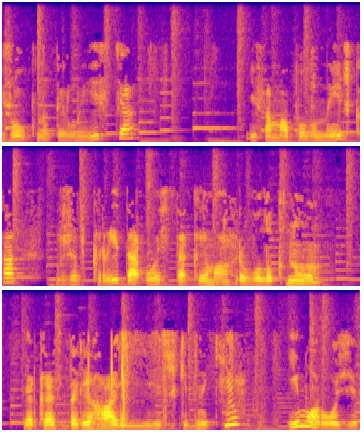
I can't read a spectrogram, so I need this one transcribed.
жовкнути листя, і сама полуничка вже вкрита ось таким агроволокном, яке зберігає її від шкідників і морозів.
